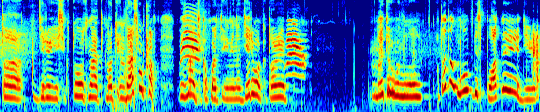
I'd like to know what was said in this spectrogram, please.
это дерево, если кто знает мод Industrial Craft, вы знаете какое-то именно дерево, которое... Ну, это лол. Вот это лол бесплатные дерево.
